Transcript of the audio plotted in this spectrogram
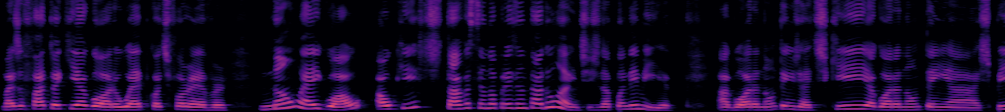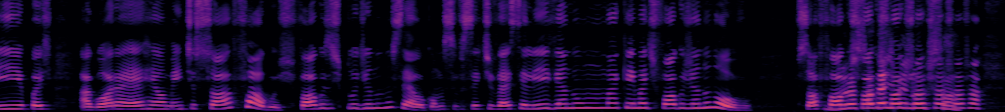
Mas o fato é que agora o Epcot Forever não é igual ao que estava sendo apresentado antes da pandemia. Agora não tem jet ski, agora não tem as pipas, agora é realmente só fogos, fogos explodindo no céu, como se você estivesse ali vendo uma queima de fogos de ano novo. Só fogos, Dura só fogos, 10 fogos, fogos, minutos fogos, só. fogos, fogos.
